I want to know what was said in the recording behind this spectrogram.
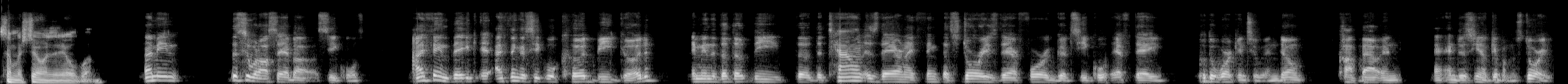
someone's showing the old one I mean, this is what I'll say about sequels. I think they, I think a sequel could be good. I mean, the the the the, the talent is there, and I think the story is there for a good sequel if they put the work into it and don't cop out and and just you know give them the story.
